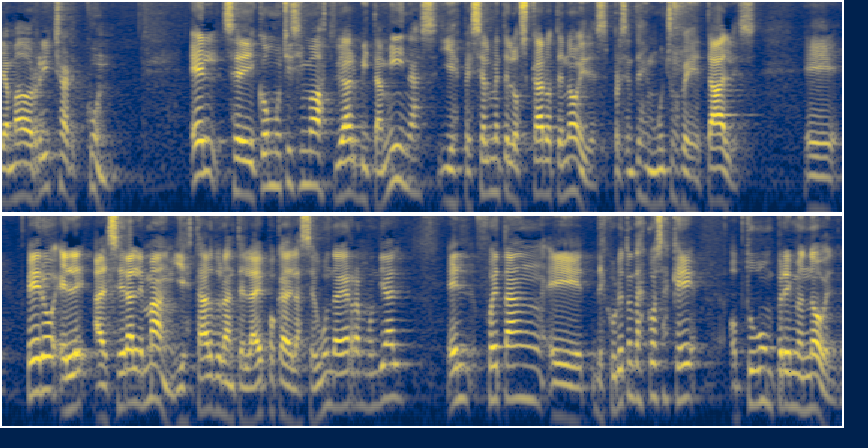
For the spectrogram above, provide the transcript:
llamado Richard Kuhn. Él se dedicó muchísimo a estudiar vitaminas y especialmente los carotenoides presentes en muchos vegetales. Eh, pero él, al ser alemán y estar durante la época de la Segunda Guerra Mundial, él fue tan, eh, descubrió tantas cosas que obtuvo un premio Nobel,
